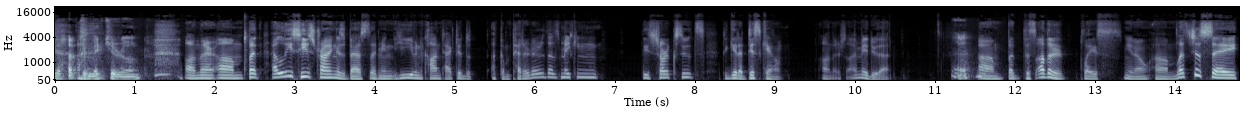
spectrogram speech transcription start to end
You have to make your own. on there. Um, but at least he's trying his best. I mean, he even contacted a competitor that's making these shark suits to get a discount on there. So I may do that. Um, but this other place, you know, um, let's just say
